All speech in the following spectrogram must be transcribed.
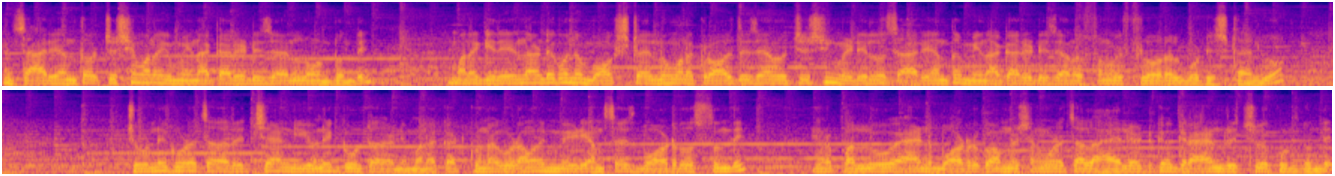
అండ్ శారీ అంతా వచ్చేసి మనకి మీనాకారీ డిజైన్లో ఉంటుంది. మనకి ఇదేంటంటే కొంచెం బాక్స్ స్టైల్లో మన క్రాస్ డిజైన్ వచ్చేసి మిడిల్లో శారీ అంతా మీనాకారి డిజైన్ వస్తుంది విత్ ఫ్లోరల్ బూటీ స్టైల్లో చూడని కూడా చాలా రిచ్ అండ్ యూనిక్గా ఉంటుందండి. మనకు కట్టుకున్నా కూడా మనకి మీడియం సైజ్ బార్డర్ వస్తుంది. మన పళ్ళు అండ్ బార్డర్ కాంబినేషన్ కూడా చాలా హైలైట్గా గ్రాండ్ రిచ్ లుక్ ఉంటుంది.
